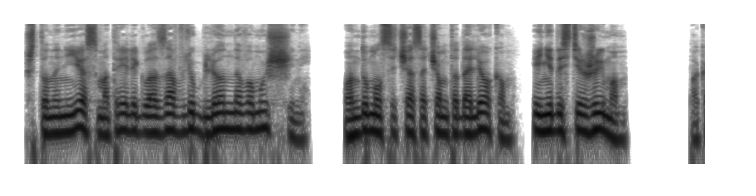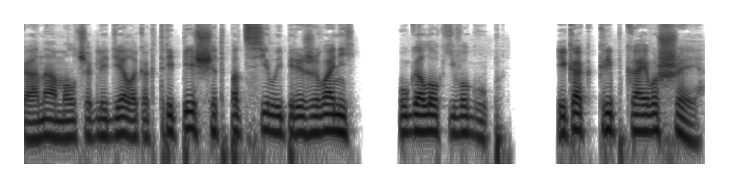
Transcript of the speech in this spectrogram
что на нее смотрели глаза влюбленного мужчины. Он думал сейчас о чем-то далеком и недостижимом, пока она молча глядела, как трепещет под силой переживаний уголок его губ, и как крепка его шея,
